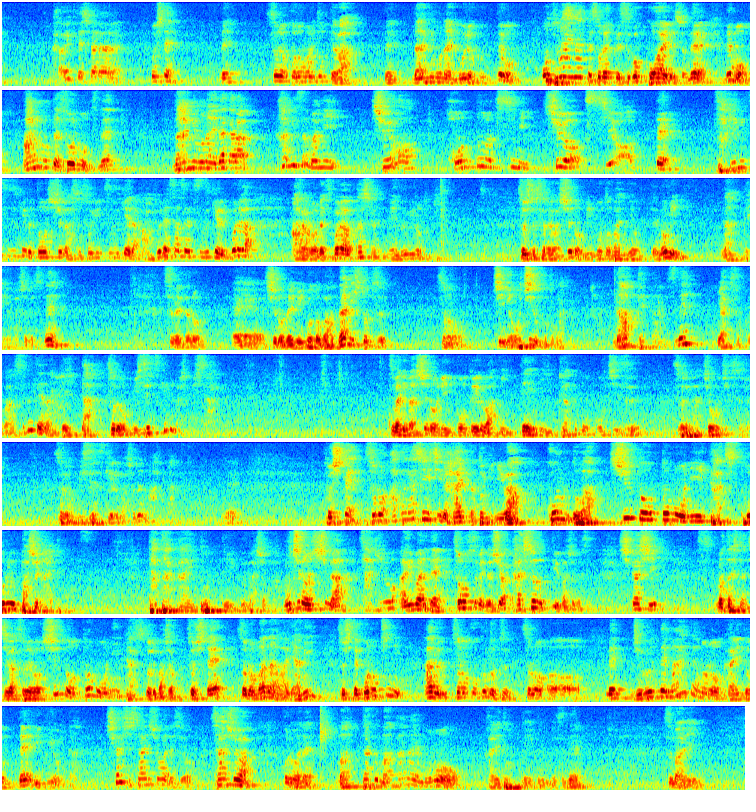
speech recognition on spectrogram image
可愛くて仕方がない。そしてねそれは子供にとっては、ね、何にもない無力。でも大人になってそれってすごく怖いですよね。でもあののってそういうもんですね。何にもない。だから神様に「主よ本当の父に主よ父よ」って叫び続けると主が注ぎ続ける溢れさせ続ける。これがアラノです。これは確かに恵みの時。そしてそれは主の御言葉によってのみなっている場所ですね。全ての、えー、主の、ね、御言葉は何一つその地に落ちることなくなっていったんですね。約束は全てなっていった。それを見せつける場所でした。つまり今主の立法というのは一点一角も落ちずそれは成就する。それを見せつける場所でもあった、ね、そしてその新しい地に入った時には今度は主と共に勝ち取る場所に入ってくるんです。戦い取っていく場所。もちろん主が先を歩まれてその全てを主は勝ち取るっていう場所です。しかし私たちはそれを主と共に勝ち取る場所。そしてそのマナーは闇。そしてこの地にあるその穀物その、ね、自分でまいたものを刈り取っていくようになる。しかし最初はですよ。最初はこれはね全くまかないものを刈り取っていくんですね。つまり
